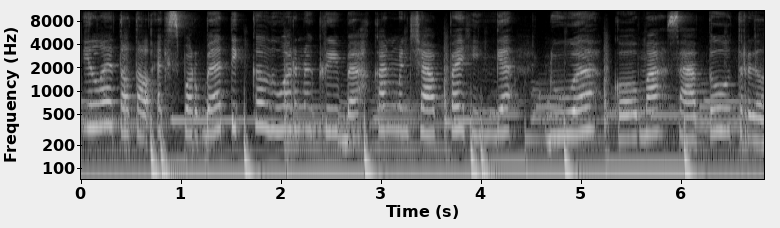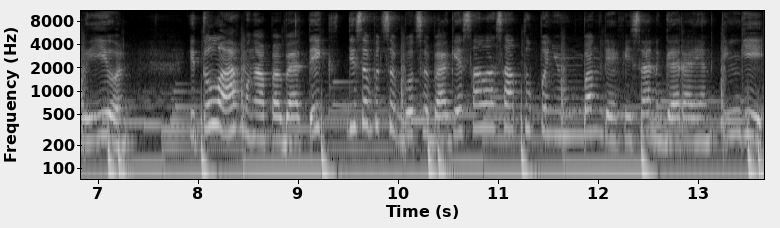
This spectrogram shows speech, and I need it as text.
nilai total ekspor batik ke luar negeri bahkan mencapai hingga 2,1 triliun. Itulah mengapa batik disebut-sebut sebagai salah satu penyumbang devisa negara yang tinggi.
